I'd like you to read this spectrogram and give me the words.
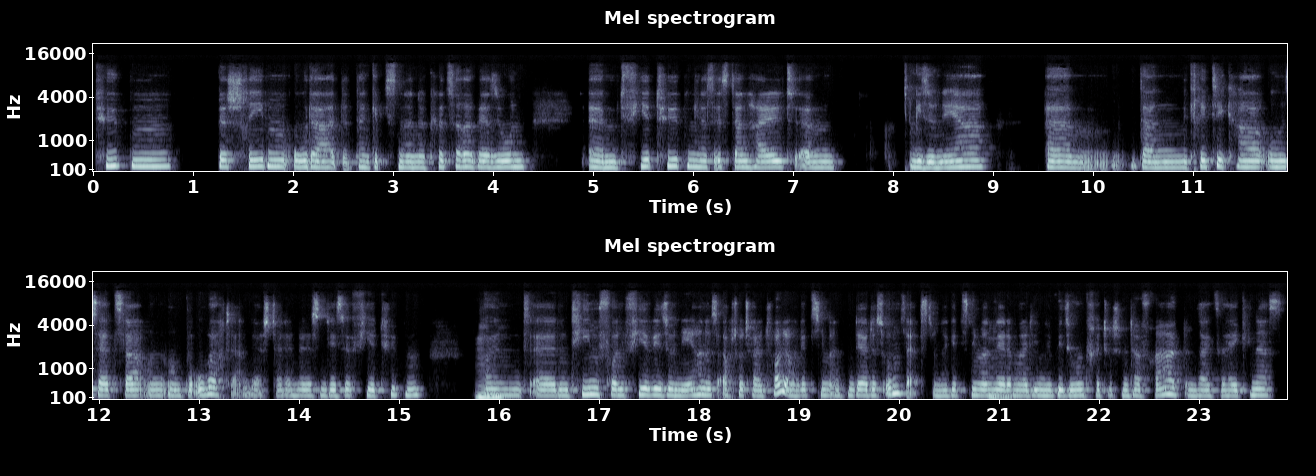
Typen beschrieben oder dann gibt es eine, eine, kürzere Version äh, mit vier Typen. Das ist dann halt ähm, Visionär, ähm, dann Kritiker, Umsetzer und, und Beobachter an der Stelle. Ne? Das sind diese vier Typen. Mhm. Und äh, ein Team von vier Visionären ist auch total toll. Und gibt es jemanden, der das umsetzt. Und da gibt es niemanden, der mhm. mal die Vision kritisch hinterfragt und sagt so, hey Kinders,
